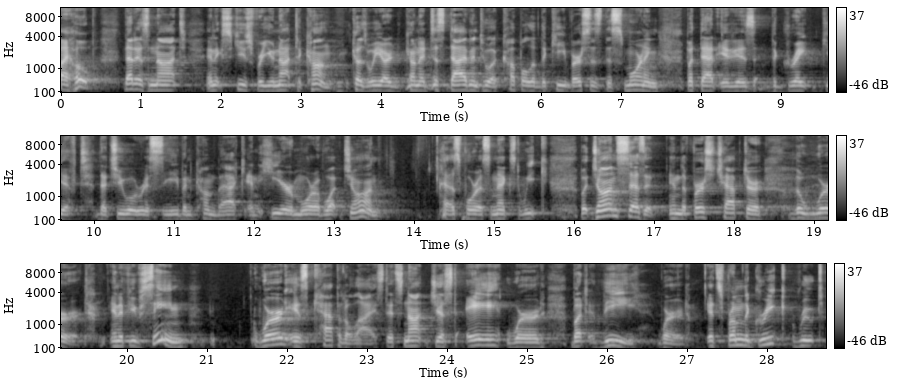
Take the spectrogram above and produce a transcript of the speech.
I hope that is not an excuse for you not to come, because we are going to just dive into a couple of the key verses this morning, but that it is the great gift that you will receive and come back and hear more of what John has for us next week. But John says it in the first chapter, the Word. And if you've seen, Word is capitalized. It's not just a word, but the word. It's from the Greek root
